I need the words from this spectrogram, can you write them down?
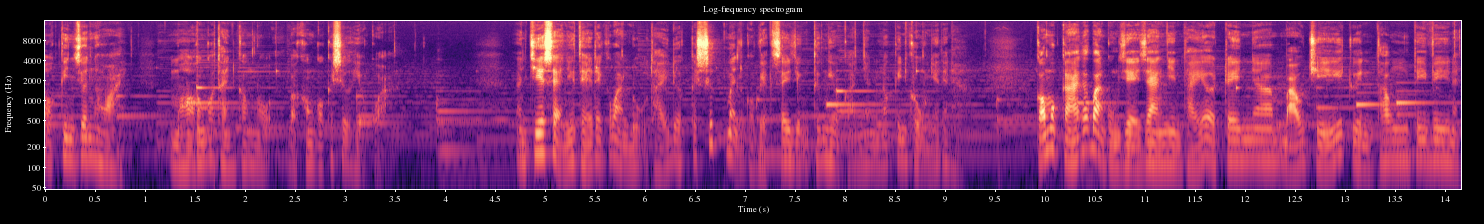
họ kinh doanh hoài mà họ không có thành công nổi và không có cái sự hiệu quả. Anh chia sẻ như thế để các bạn đủ thấy được cái sức mạnh của việc xây dựng thương hiệu cá nhân nó kinh khủng như thế nào có một cái các bạn cũng dễ dàng nhìn thấy ở trên à, báo chí, truyền thông tv này.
